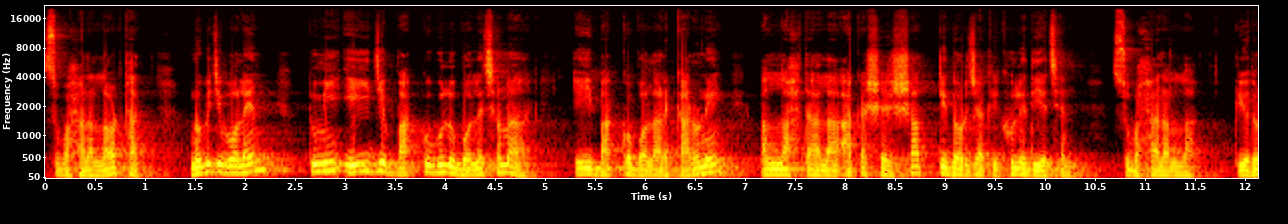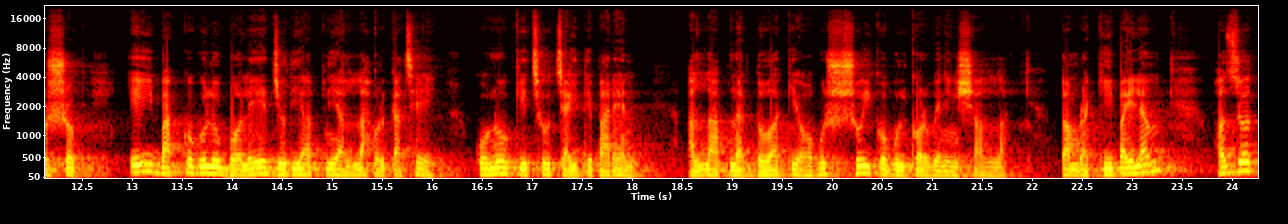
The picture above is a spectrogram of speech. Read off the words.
সুবাহান আল্লাহ অর্থাৎ নবীজি বলেন, তুমি এই যে বাক্যগুলো বলেছ না, এই বাক্য বলার কারণে আল্লাহ তালা আকাশের সাতটি দরজাকে খুলে দিয়েছেন। সুবাহান আল্লাহ প্রিয় দর্শক, এই বাক্যগুলো বলে যদি আপনি আল্লাহর কাছে কোনো কিছু চাইতে পারেন আল্লাহ আপনার দোয়াকে অবশ্যই কবুল করবেন ইনশাআল্লাহ। তো আমরা কি পাইলাম? হজরত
